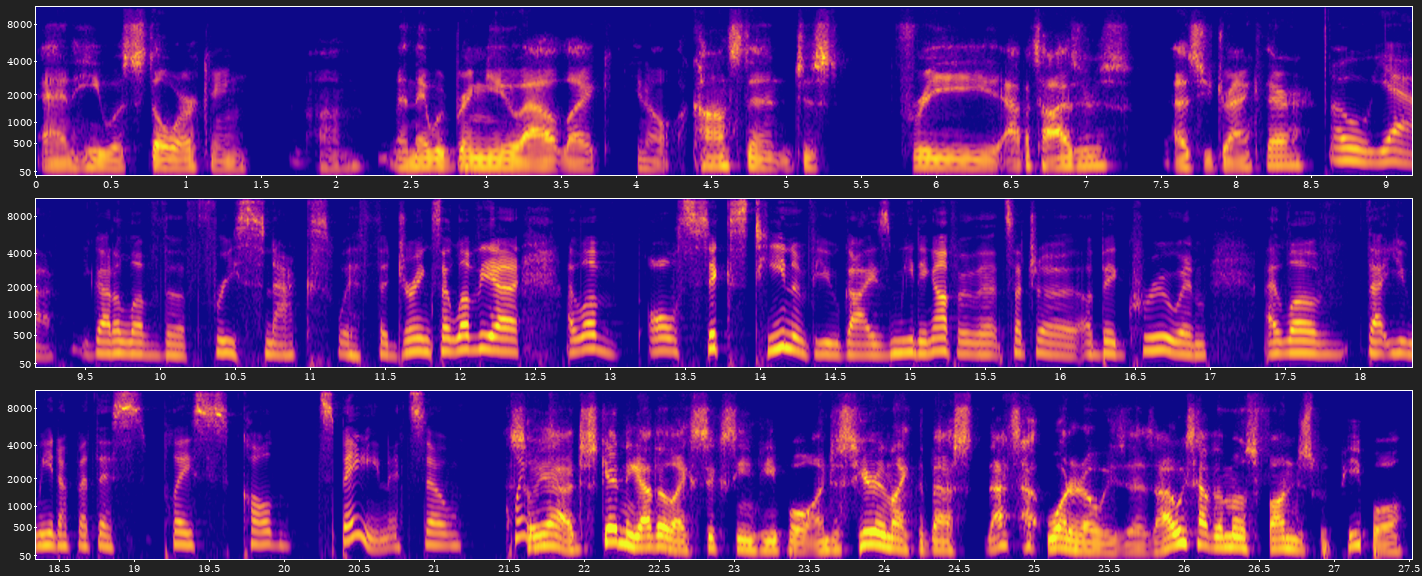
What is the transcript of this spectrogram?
and he was still working. Um, and they would bring you out like you know a constant just free appetizers as you drank there. Oh yeah, you gotta love the free snacks with the drinks. I love the, uh, I love all sixteen of you guys meeting up. It's such a, a big crew, and I love that you meet up at this place called Spain. It's so quaint. So yeah, just getting together like 16 people and just hearing like the best. That's how, what it always is. I always have the most fun just with people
